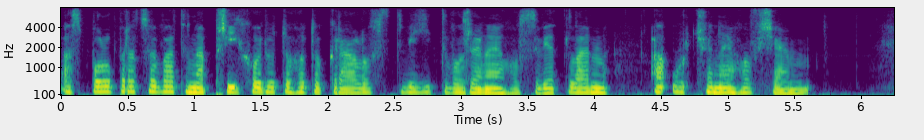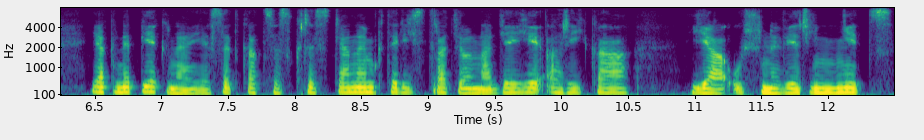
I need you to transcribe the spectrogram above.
a spolupracovat na příchodu tohoto království tvořeného světlem a určeného všem. Jak nepěkné je setkat se s křesťanem, který ztratil naději a říká, já už nevěřím nic,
